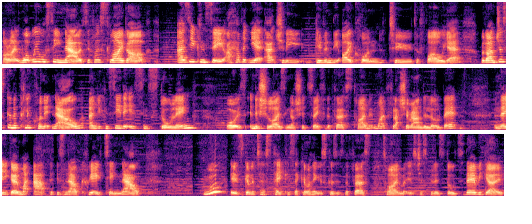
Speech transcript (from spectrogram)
all right, what we will see now is if I slide up, as you can see, I haven't yet actually given the icon to the file yet, but I'm just going to click on it now and you can see that it's installing or it's initializing, I should say, for the first time. It might flash around a little bit. And there you go, my app is now creating. Now, Whoop, it's going to take a second. I think it's because it's the first time it's just been installed. So there we go.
